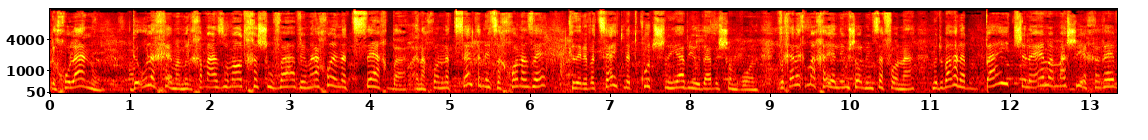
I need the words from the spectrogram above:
לכולנו. דעו לכם, המלחמה הזו מאוד חשובה, ואם אנחנו ננצח בה, אנחנו ננצל את הניצחון הזה כדי לבצע התנתקות שנייה ביהודה ושומרון. וחלק מהחיילים שעולים צפונה, מדובר על הבית שלהם ממש שיחרב,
